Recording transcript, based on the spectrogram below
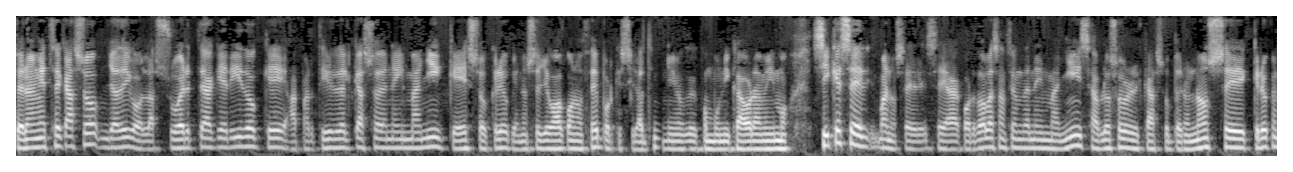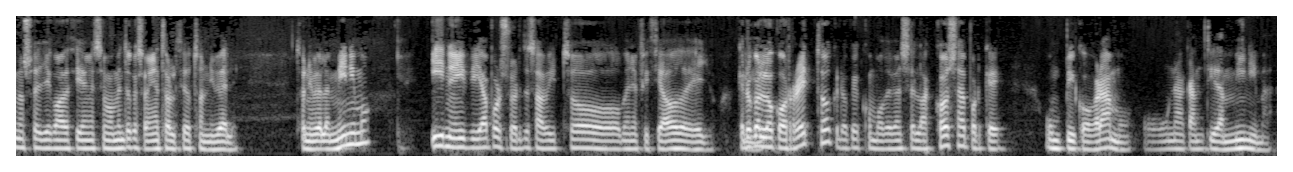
Pero en este caso, ya digo, la suerte ha querido que a partir del caso de Magny, que eso creo que no se llegó a conocer porque si lo ha tenido que comunicar ahora mismo, sí que se, bueno, se, se acordó la sanción de Magny, se habló sobre el caso, pero no se, creo que no se llegó a decir en ese momento que se habían establecido estos niveles, estos niveles mínimos, y Nate Diaz por suerte se ha visto beneficiado de ello. Creo que es lo correcto, creo que es como deben ser las cosas, porque un picogramo o una cantidad mínima,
